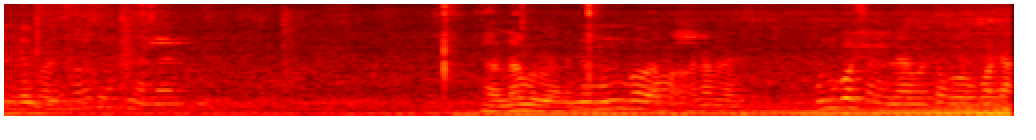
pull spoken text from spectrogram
அந்த சொரசொரப்பு நல்லா இருக்கு அண்ணாமலை இந்த முன்போ ஆமாம் நம்ம முன்போஷனில் மட்டும் ஒரு கொட்டா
